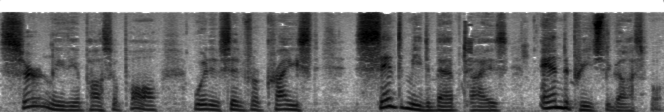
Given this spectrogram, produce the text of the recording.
certainly the Apostle Paul would have said, for Christ sent me to baptize and to preach the gospel.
